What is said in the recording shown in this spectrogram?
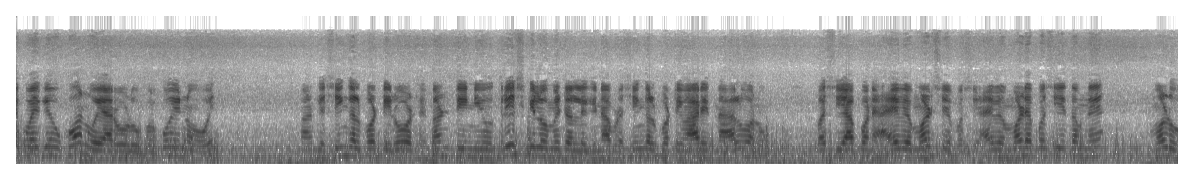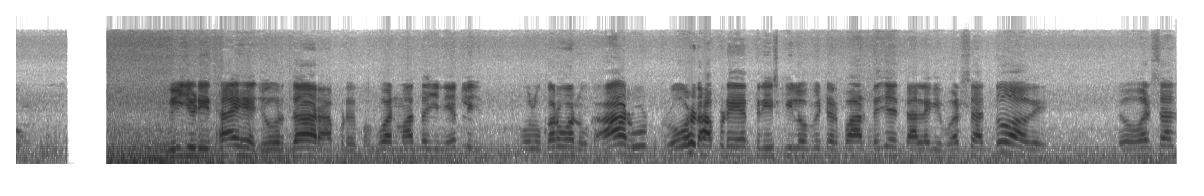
એક વાગે એવું કોણ હોય આ રોડ ઉપર? કોઈ ન હોય. કારણ કે સિંગલ પટ્ટી રોડ છે. કન્ટિન્યુ ત્રીસ કિલોમીટર લગીને આપણે સિંગલ પટ્ટીમાં આ રીતના હાલવાનું. પછી આપણને હાઈવે મળશે, પછી હાઈવે મળે પછી તમને મળું. વીજળી થાય છે, જોરદાર. આપણે ભગવાન માતાજીને એટલી જ ઓલું કરવાનું કે આ રૂટ રોડ આપણે ત્રીસ કિલોમીટર પાર થઈ જાય ત્યાં લગી વરસાદ તો આવે. તો વરસાદ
